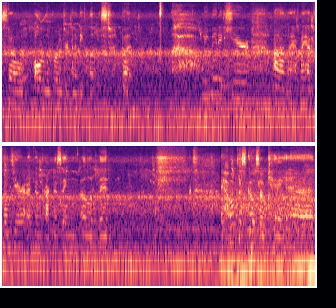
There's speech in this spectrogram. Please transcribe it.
so all of the roads are going to be closed. But uh, we made it here. Um, I have my headphones here. I've been practicing a little bit I hope this goes okay and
